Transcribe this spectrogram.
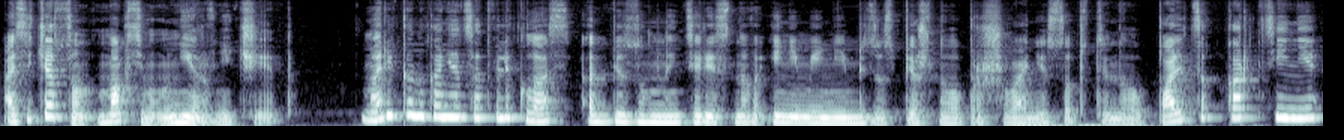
А сейчас он максимум нервничает. Марика, наконец, отвлеклась от безумно интересного и не менее безуспешного прошивания собственного пальца к картине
